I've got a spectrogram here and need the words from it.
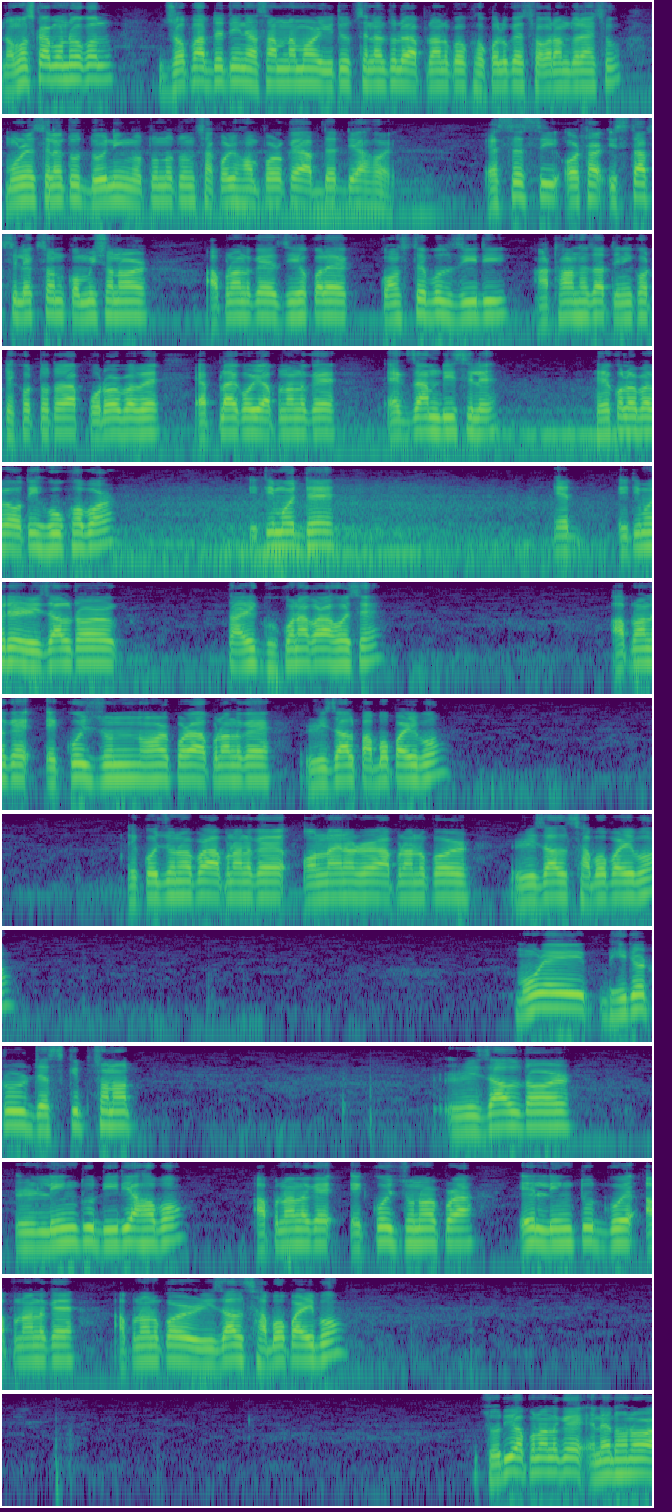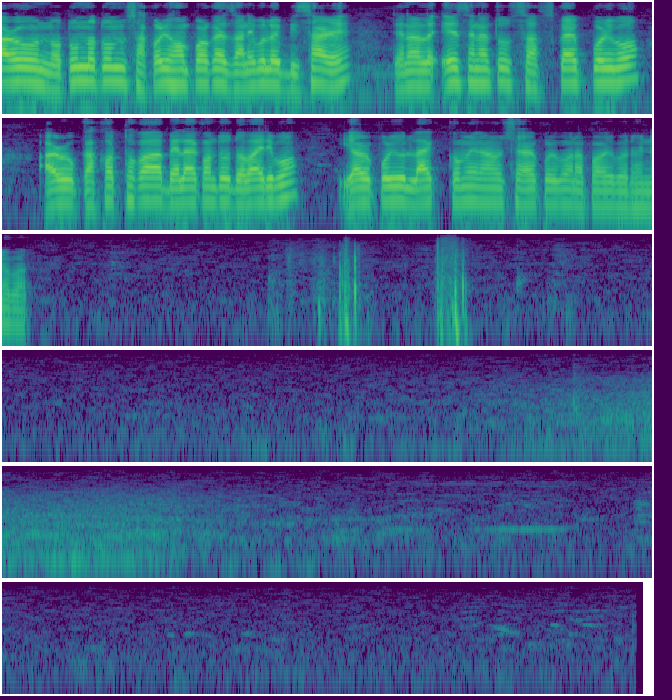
নমস্কাৰ বন্ধুসকল job update in Assam নামৰ ইউটিউব চেনেলটোলৈ আপোনালোকক সকলোকে স্বাগতম জনাইছোঁ। মোৰ এই চেনেলটোত দৈনিক নতুন নতুন চাকৰি সম্পৰ্কে আপডেট দিয়া হয়। এছ এছ চি অৰ্থাৎ ষ্টাফ চিলেকশ্যন কমিশ্যনৰ আপোনালোকে যিসকলে কনষ্টেবল জি ডি আঠাৱন্ন হাজাৰ তিনিশ তেসত্তৰটা পদৰ বাবে এপ্লাই কৰি আপোনালোকে এক্সাম দিছিলে সেইসকলৰ বাবে অতি সুখবৰ। ইতিমধ্যে ইতিমধ্যে ৰিজাল্টৰ তাৰিখ ঘোষণা কৰা হৈছে। আপোনালোকে একৈছ জুনৰ পৰা আপোনালোকে ৰিজাল্ট পাব পাৰিব। একৈছ জুনৰ পৰা আপোনালোকে অনলাইনৰ দ্বাৰা আপোনালোকৰ ৰিজাল্ট চাব পাৰিব। মোৰ এই ভিডিঅ'টোৰ ডেছক্ৰিপশ্যনত ৰিজাল্টৰ লিংকটো দি দিয়া হ'ব। আপোনালোকে একৈছ জুনৰ পৰা এই লিংকটোত গৈ আপোনালোকে আপোনালোকৰ ৰিজাল্ট চাব পাৰিব। যদি আপোনালোকে এনেধৰণৰ আৰু নতুন নতুন চাকৰি সম্পৰ্কে জানিবলৈ বিচাৰে তেনেহ'লে এই চেনেলটো ছাবস্ক্ৰাইব কৰিব আৰু কাষত থকা বেল আইকনটো দবাই দিব। ইয়াৰ উপৰিও লাইক কমেণ্ট আৰু শ্বেয়াৰ কৰিব নাপাহৰিব। ধন্যবাদ।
